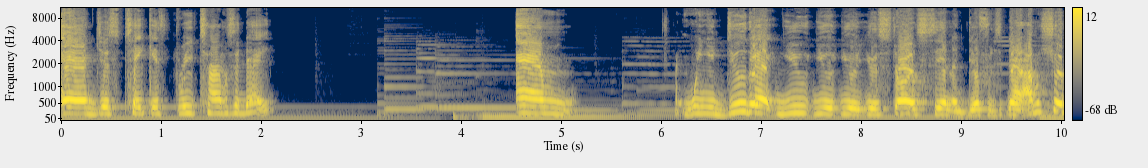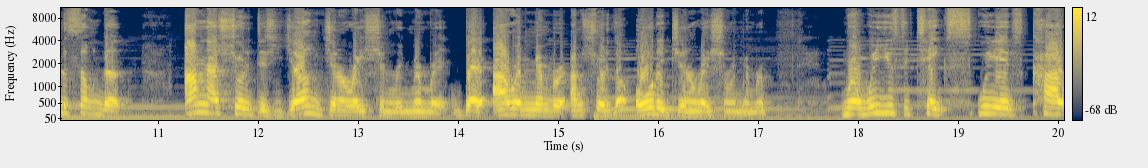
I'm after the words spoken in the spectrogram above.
And just take it three times a day. And when you do that, you you you you start seeing a difference. Now I'm sure that some of the I'm not sure that this young generation remember it, but I remember, I'm sure the older generation remember when we used to take Squibb's cod,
